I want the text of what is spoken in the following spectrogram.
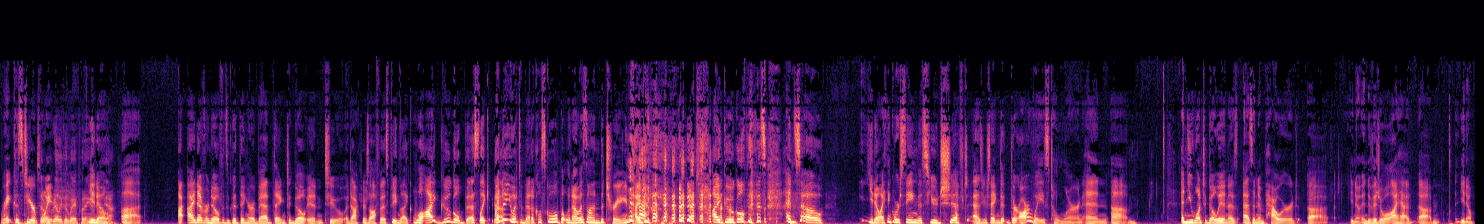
right? Because to your it's a point, really good way of putting you it. know, yeah. uh, I, I never know if it's a good thing or a bad thing to go into a doctor's office being like, "Well, I googled this." Like, I know you went to medical school, but when I was on the train, I go- I googled this, and so you know, I think we're seeing this huge shift, as you're saying, that there are ways to learn, and um, and you want to go in as as an empowered, uh, you know, individual. I had, um, you know,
